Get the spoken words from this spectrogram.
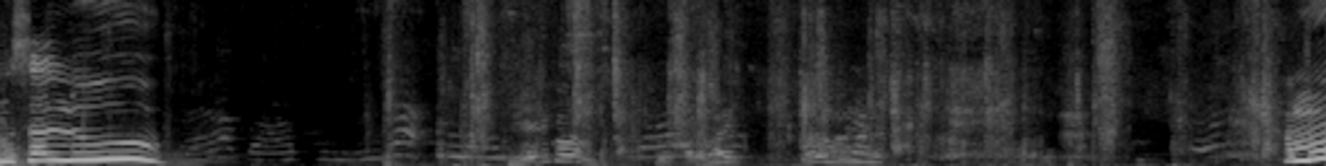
ముసళ్ళు! అమ్మో!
